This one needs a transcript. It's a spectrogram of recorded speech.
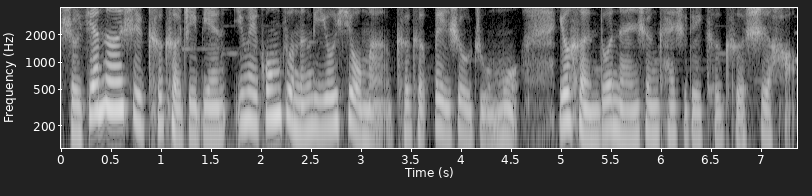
首先呢，是可可这边，因为工作能力优秀嘛，可可备受瞩目，有很多男生开始对可可示好，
